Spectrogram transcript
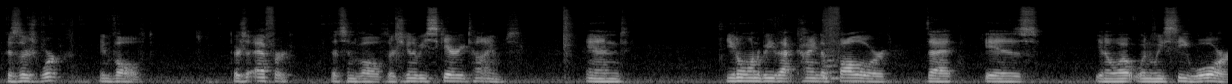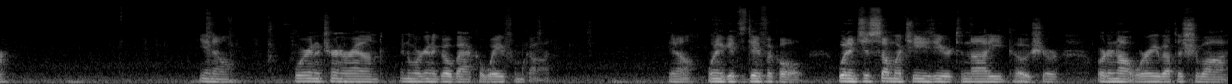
Because there's work involved, there's effort that's involved, there's going to be scary times. And you don't want to be that kind of follower that is, you know what, when we see war, you know, we're going to turn around and we're going to go back away from God. You know, when it gets difficult, when it's just so much easier to not eat kosher or to not worry about the Shabbat.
